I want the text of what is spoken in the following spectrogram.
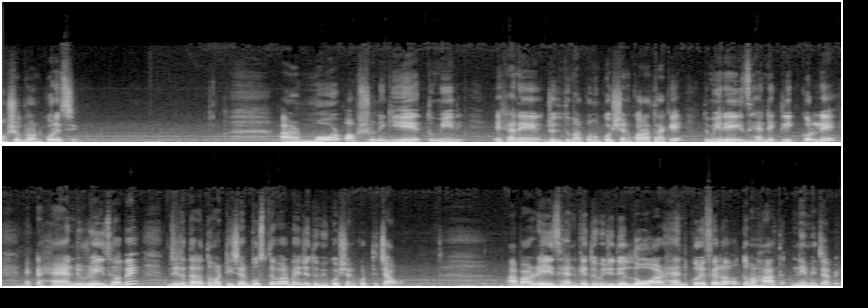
অংশগ্রহণ করেছে। আর মোর অপশনে গিয়ে তুমি এখানে যদি তোমার কোনো কোয়েশ্চেন করা থাকে, তুমি রেইজ হ্যান্ডে ক্লিক করলে একটা হ্যান্ড রেইজ হবে, যেটা দ্বারা তোমার টিচার বুঝতে পারবে যে তুমি কোয়েশ্চেন করতে চাও। আবার রেইজ হ্যান্ডকে তুমি যদি লোয়ার হ্যান্ড করে ফেলো, তোমার হাত নেমে যাবে।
